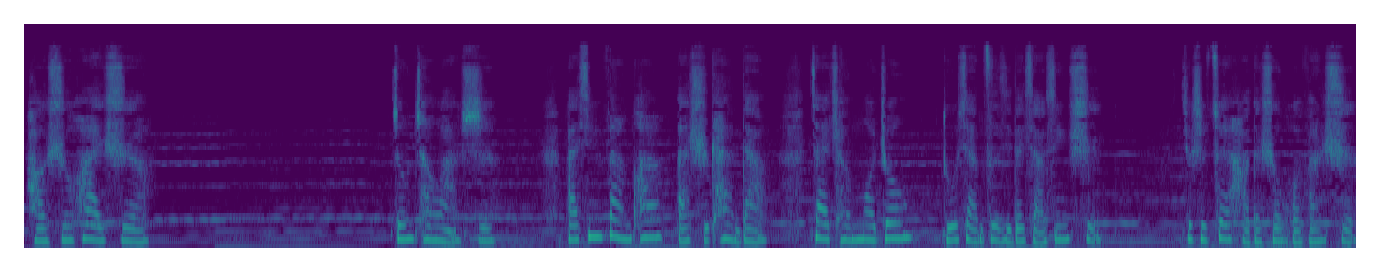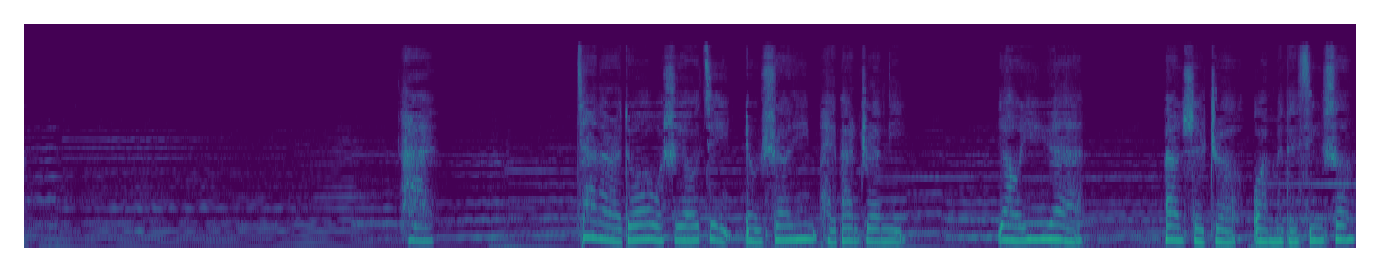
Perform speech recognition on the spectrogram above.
好事坏事，终成往事。把心放宽，把事看淡，在沉默中独享自己的小心事，就是最好的生活方式。嗨，亲爱的耳朵，我是幽静，用声音陪伴着你，用音乐伴随着完美的心声。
